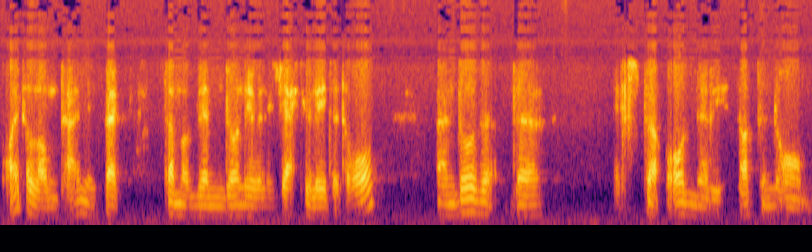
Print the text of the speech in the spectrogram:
quite a long time. In fact, some of them don't even ejaculate at all. And those are the extraordinary, not the norm.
